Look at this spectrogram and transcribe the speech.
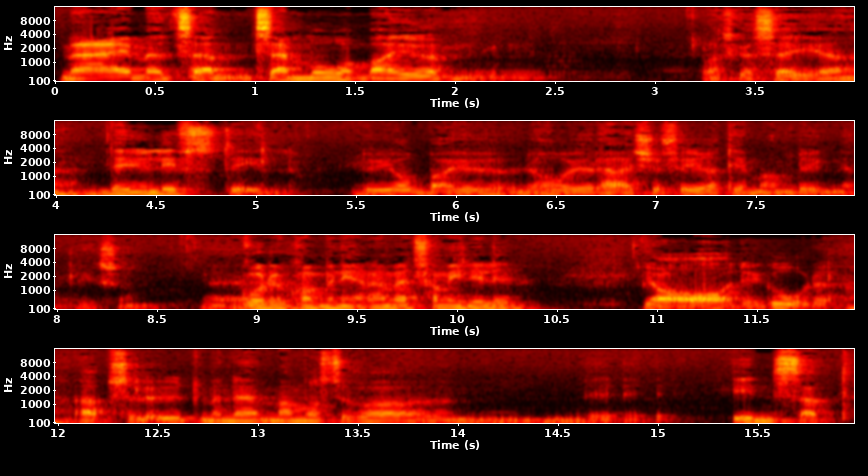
Nej, men sen, sen mår man ju, vad ska jag säga, det är ju en livsstil. Du jobbar ju, du har ju det här 24 timmar om dygnet liksom. Går det att kombinera med ett familjeliv? Ja, det går det. Absolut. Men eh, man måste vara eh, insatt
